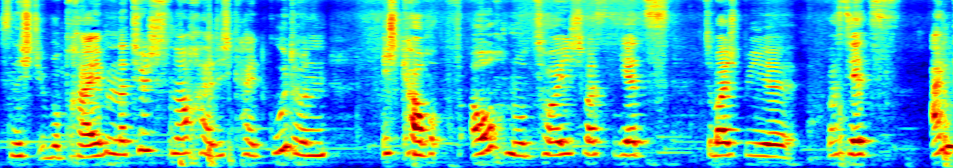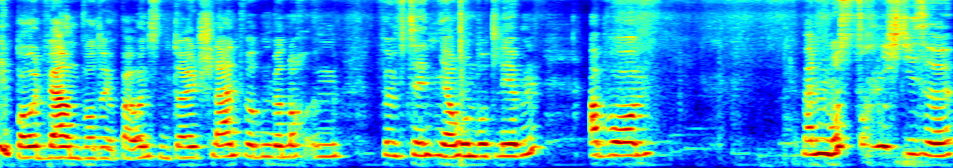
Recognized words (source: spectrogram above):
es nicht übertreiben. Natürlich ist Nachhaltigkeit gut und ich kaufe auch nur Zeug, was jetzt zum Beispiel, was jetzt angebaut werden würde bei uns in Deutschland, würden wir noch im 15. Jahrhundert leben. Aber man muss doch nicht diese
